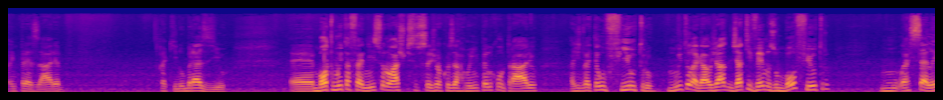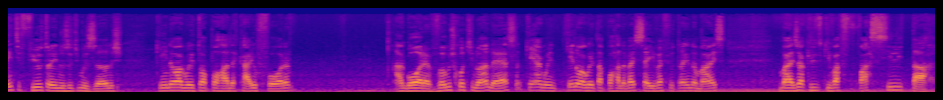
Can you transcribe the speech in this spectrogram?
a empresária aqui no Brasil. É, boto muita fé nisso, eu não acho que isso seja uma coisa ruim, pelo contrário, a gente vai ter um filtro muito legal. Já, já tivemos um bom filtro, um excelente filtro aí nos últimos anos. Quem não aguentou a porrada caiu fora. Agora, vamos continuar nessa. Quem, aguenta, quem não aguentar a porrada vai sair, vai filtrar ainda mais. Mas eu acredito que vai facilitar.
